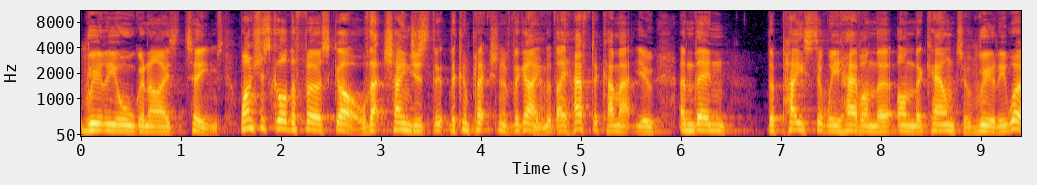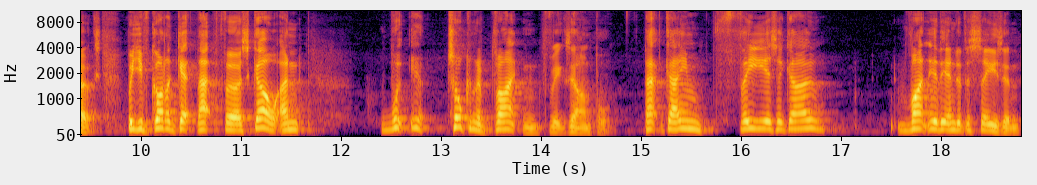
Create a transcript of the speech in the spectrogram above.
really organised teams. Once you score the first goal, that changes the, the complexion of the game. That they have to come at you, and then the pace that we have on the on the counter really works. But you've got to get that first goal. And we, you know, talking of Brighton, for example, that game three years ago, right near the end of the season,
